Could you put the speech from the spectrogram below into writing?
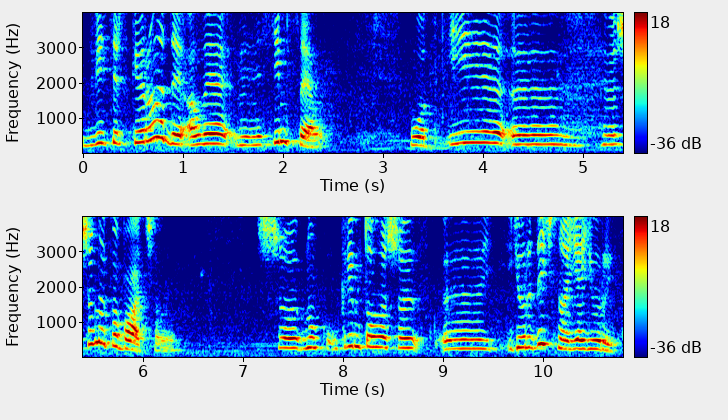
дві сільські ради, але м, сім сел. От, і е, що ми побачили? Що, ну, крім того, що е, юридично я юрист.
